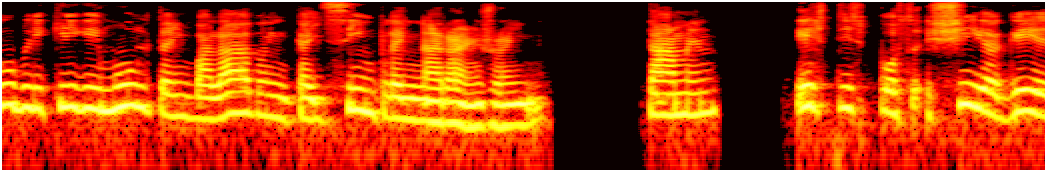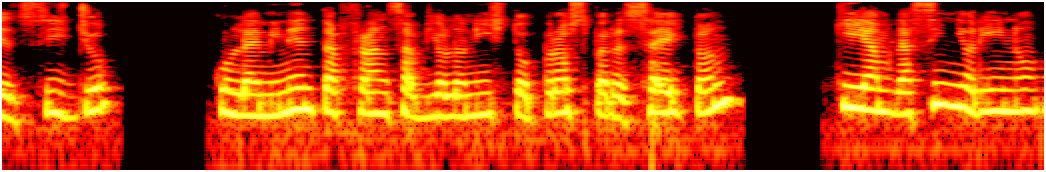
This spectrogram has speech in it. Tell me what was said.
publikigi in baladojn simple in aranjoin. Tamen, estis pos sia geet sigio cun la eminenta franza violonisto Prosper Seiton, ciam la signorino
